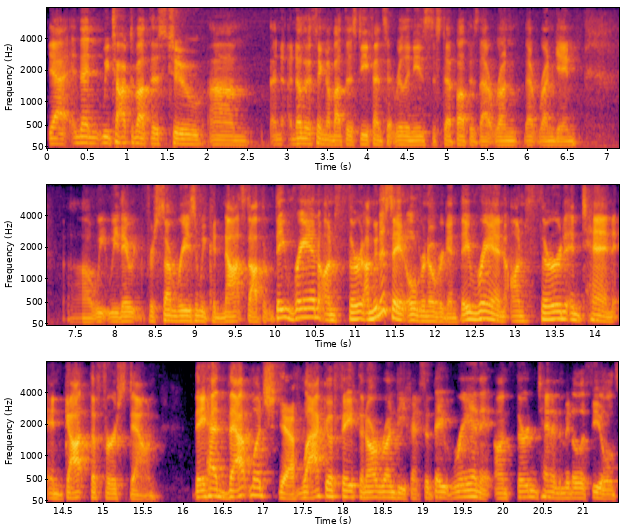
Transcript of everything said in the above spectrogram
Yeah, and then we talked about this too. Um, another thing about this defense that really needs to step up is that run that run game. Uh, we we they for some reason we could not stop them. They ran on third. I'm going to say it over and over again. They ran on third and ten and got the first down. They had that much yeah. lack of faith in our run defense that they ran it on third and 10 in the middle of the field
